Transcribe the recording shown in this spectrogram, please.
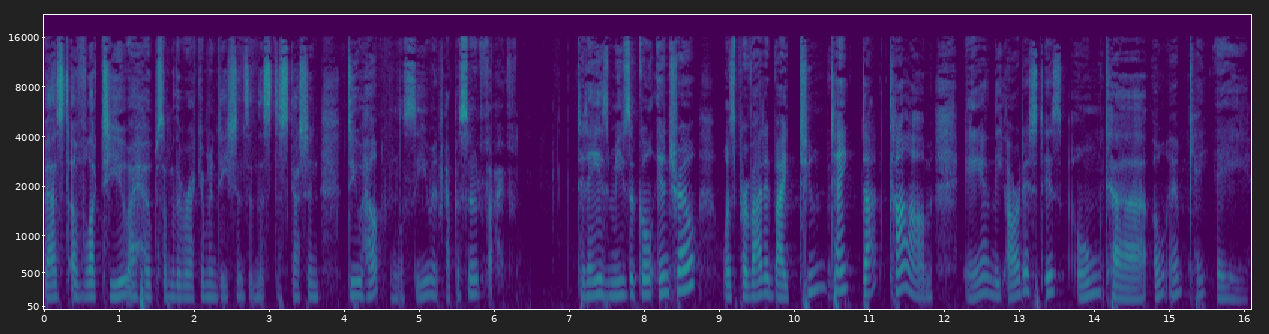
best of luck to you. I hope some of the recommendations in this discussion do help, and we'll see you in episode five. Today's musical intro was provided by TuneTank.com, and the artist is Omka, O M K A.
